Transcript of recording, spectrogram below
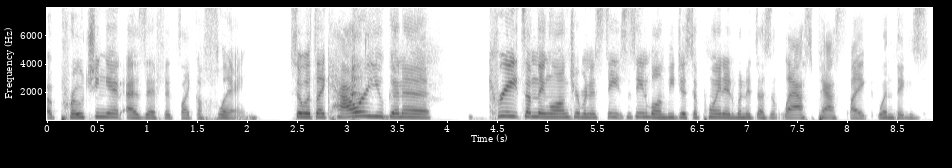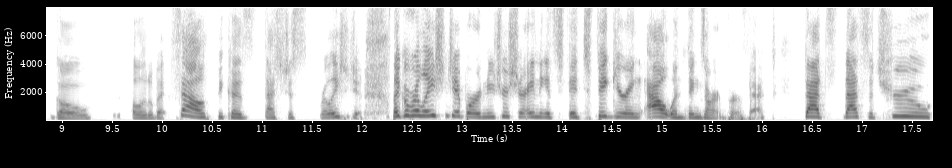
approaching it as if it's like a fling. So it's like, how are you gonna create something long term and sustainable and be disappointed when it doesn't last past like when things go a little bit south because that's just relationship like a relationship or a nutrition or anything it's it's figuring out when things aren't perfect that's that's the true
